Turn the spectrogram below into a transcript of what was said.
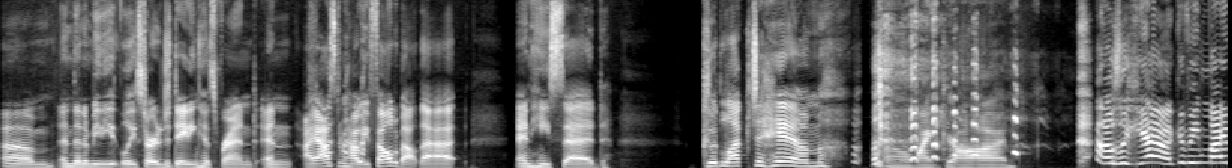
Um, and then immediately started dating his friend. And I asked him how he felt about that, and he said, "Good luck to him." Oh my god. And I was like, "Yeah, because he might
